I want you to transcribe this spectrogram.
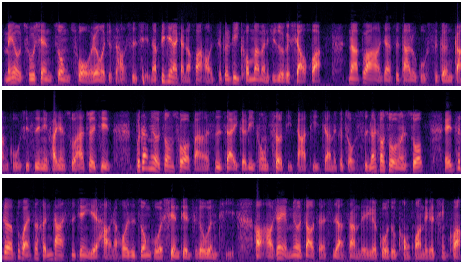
没有出现重挫？我认为就是好事情。那毕竟来讲的话哈，这个利空慢慢的去做一个消化。那不好像是大陆股市跟港股，其实你发现说它最近。不但没有重挫，反而是在一个利空彻底打底这样的一个走势。那告诉我们说，哎，这个不管是恒大事件也好了，或者是中国限电这个问题，好，好像也没有造成市场上的一个过度恐慌的一个情况。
